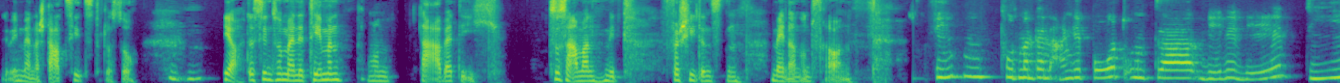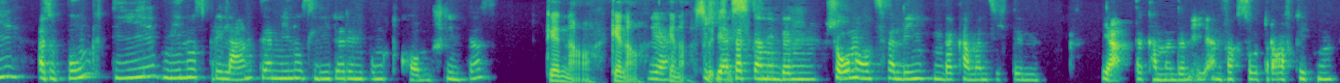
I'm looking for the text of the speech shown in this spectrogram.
in meiner Stadt sitzt oder so. Mhm. Ja, das sind so meine Themen und da arbeite ich zusammen mit verschiedensten Männern und Frauen. Finden tut man dein Angebot unter www.die, also Punkt die brillante leaderin.com. Stimmt das? Genau, genau, ja. genau. So ich werde das dann in den Show Notes verlinken. Da kann man sich den, ja, da kann man dann eh einfach so draufklicken.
